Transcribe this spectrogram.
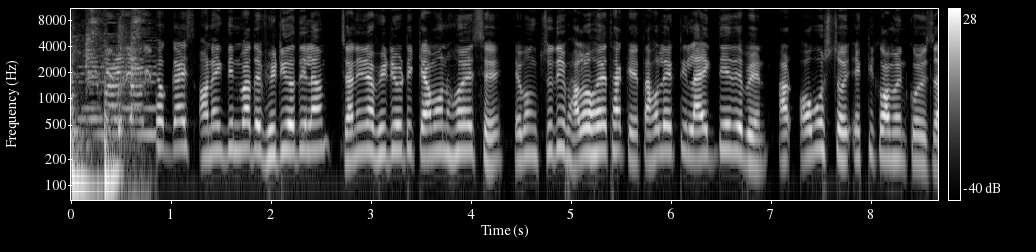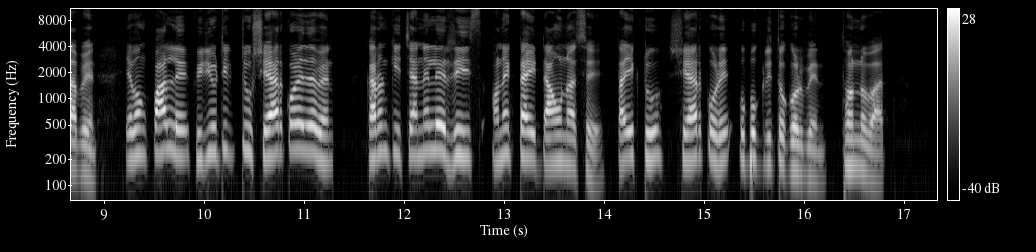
গাইস অনেক দিন বাদে ভিডিও দিলাম। জানি না ভিডিওটি কেমন হয়েছে এবং যদি ভালো হয়ে থাকে, তাহলে একটি লাইক দিয়ে দেবেন আর অবশ্যই একটি কমেন্ট করে যাবেন। এবং পারলে ভিডিওটি একটু শেয়ার করে দেবেন, কারণ কি চ্যানেলের রিচ অনেকটাই ডাউন আছে, তাই একটু শেয়ার করে উপকৃত করবেন। ধন্যবাদ।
